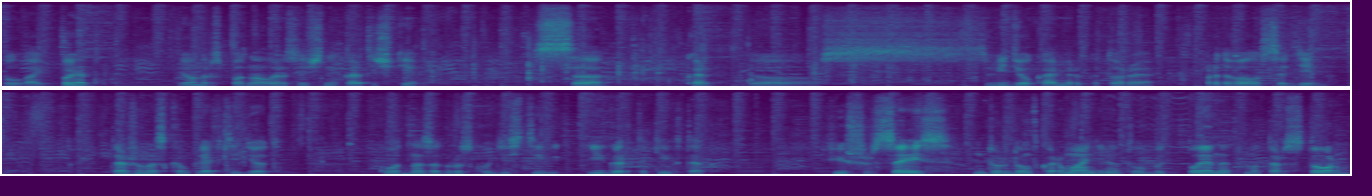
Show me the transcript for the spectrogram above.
был iPad, и он распознал различные карточки с, кар... э, с видеокамеры, которая продавалась отдельно. Также у нас в комплекте идет код на загрузку 10 игр, таких так Fisher Says, Дурдом в кармане, Little Big Planet, Motorstorm,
